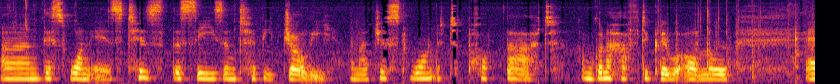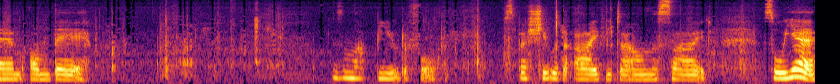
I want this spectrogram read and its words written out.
And this one is tis the season to be jolly. And I just wanted to pop that. I'm gonna have to glue it on though um, on there. Isn't that beautiful? Especially with the ivy down the side. So yeah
